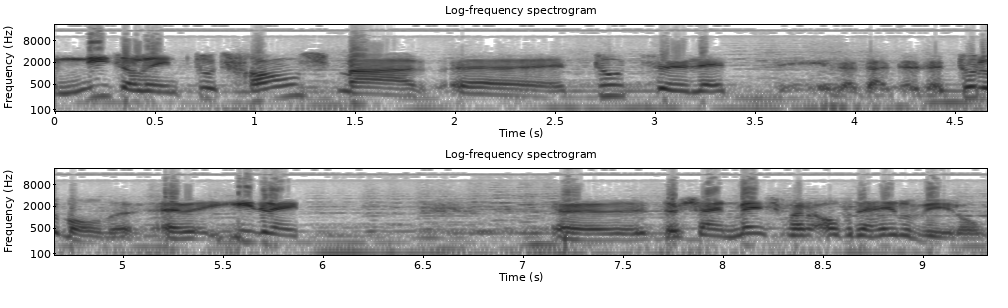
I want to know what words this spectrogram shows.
Niet alleen Tout France, maar tout le monde. Iedereen. Eh, er zijn mensen van over de hele wereld.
